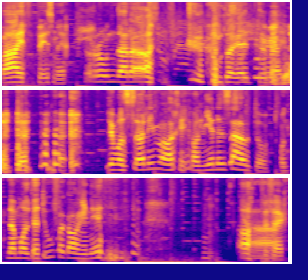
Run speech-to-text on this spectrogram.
Bah, ich verpiss mich. Runter Und da rennt er weg. Ja, was soll ich machen? Ich habe nie ein Auto. Und nochmal dort raufgehe ich nicht. Ah, Ja. perfekt.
